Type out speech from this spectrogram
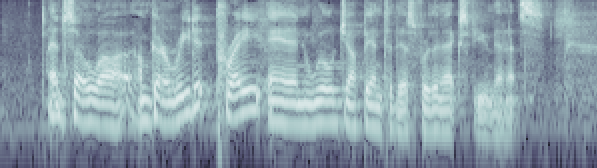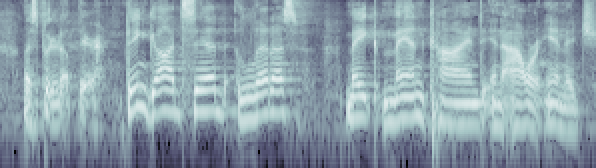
And so uh, I'm going to read it, pray, and we'll jump into this for the next few minutes. Let's put it up there. Then God said, Let us make mankind in our image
